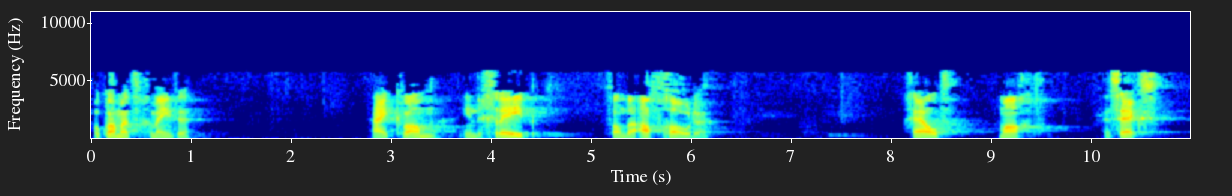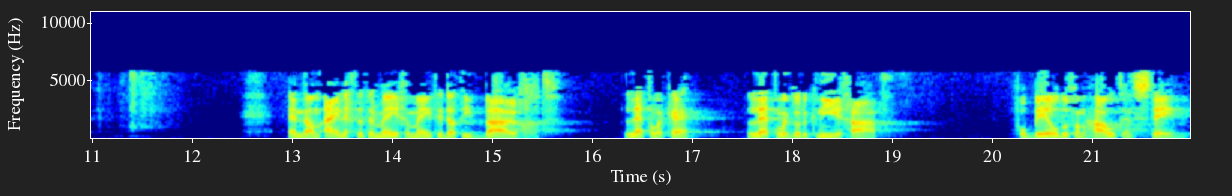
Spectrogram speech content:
Hoe kwam het, gemeente? Hij kwam in de greep van de afgoden. Geld, macht en seks. En dan eindigt het ermee, gemeente, dat hij buigt. Letterlijk, hè? Letterlijk door de knieën gaat. Voor beelden van hout en steen.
